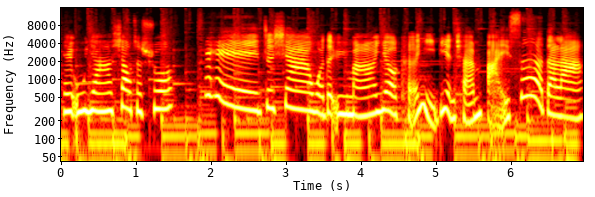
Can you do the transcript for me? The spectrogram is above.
黑乌鸦笑着说：“嘿嘿，这下我的羽毛又可以变成白色的啦，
